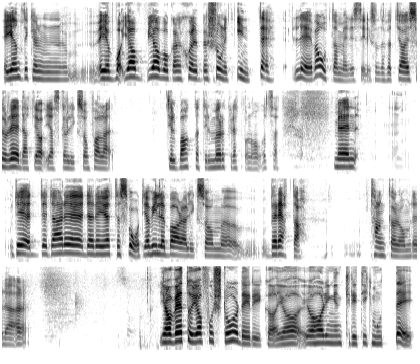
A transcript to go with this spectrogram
egentligen, jag, jag, jag vågar själv personligt inte leva utan medicin liksom, därför att jag är så rädd att jag, jag ska liksom falla tillbaka till mörkret på något sätt. Men det, det där är, det är jättesvårt. Jag ville bara liksom eh, berätta tankar om det där. Jag vet och jag förstår dig, Rika. Jag, jag har ingen kritik mot dig.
